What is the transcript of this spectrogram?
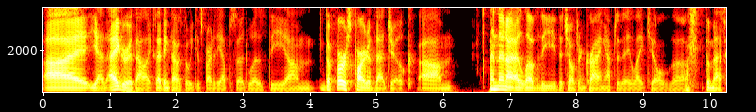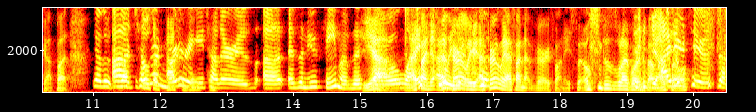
uh, yeah, I agree with Alex. I think that was the weakest part of the episode was the um the first part of that joke. Um. And then I, I love the the children crying after they like kill the the mascot. But Yeah, the, the uh, rest of those are children murdering passable. each other is uh is a new theme of this yeah, show. and Like, I find it, I apparently apparently I find that very funny. So this is what I've learned about Yeah, I do too. So.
